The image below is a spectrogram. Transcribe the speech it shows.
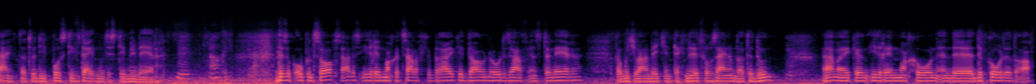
ja, dat we die positiviteit moeten stimuleren. Hm. Okay. Ja. Het is ook open source, hè, dus iedereen mag het zelf gebruiken, downloaden, zelf installeren. Daar moet je wel een beetje een techneut voor zijn om dat te doen. Ja. Ja, maar je kunt, iedereen mag gewoon in de, de code eraf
